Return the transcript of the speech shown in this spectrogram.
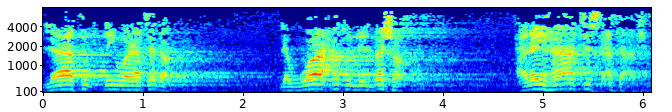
لا تبقي ولا تذر. لواحة للبشر. عليها تسعة عشر.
